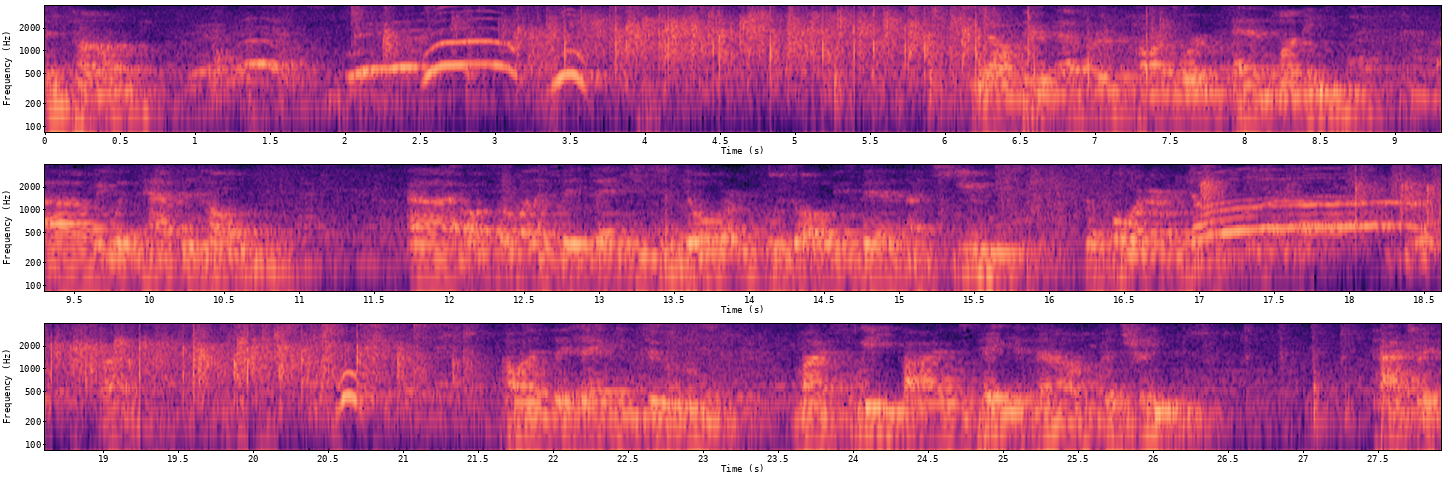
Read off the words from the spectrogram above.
and Tom. Without their effort, hard work, and money, uh, we wouldn't have this home. Uh, I also want to say thank you to Dor, who's always been a huge supporter. I to say thank you to my sweetie pie who's taken now, Patrice, Patrick.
